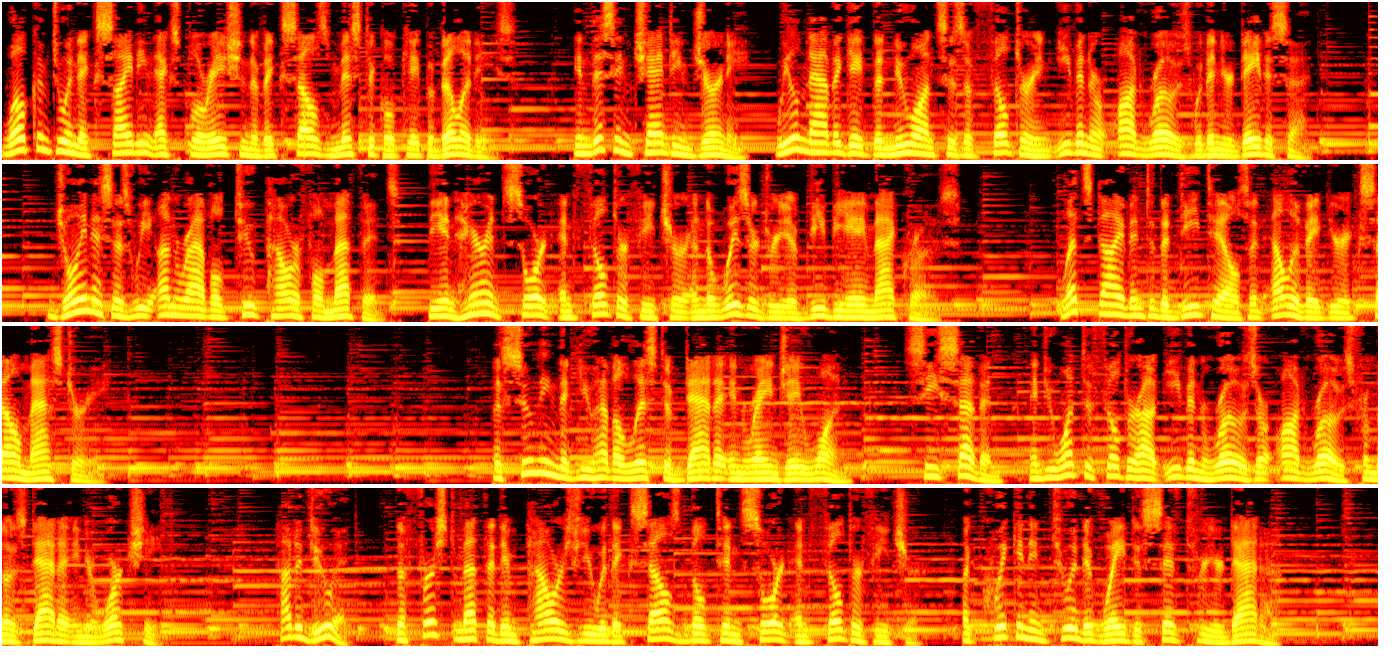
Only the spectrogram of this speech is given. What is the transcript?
Welcome to an exciting exploration of Excel's mystical capabilities. In this enchanting journey, we'll navigate the nuances of filtering even or odd rows within your dataset. Join us as we unravel two powerful methods, the inherent sort and filter feature and the wizardry of VBA macros. Let's dive into the details and elevate your Excel mastery. Assuming that you have a list of data in range A1, C7, and you want to filter out even rows or odd rows from those data in your worksheet. How to do it? The first method empowers you with Excel's built-in sort and filter feature, a quick and intuitive way to sift through your data.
